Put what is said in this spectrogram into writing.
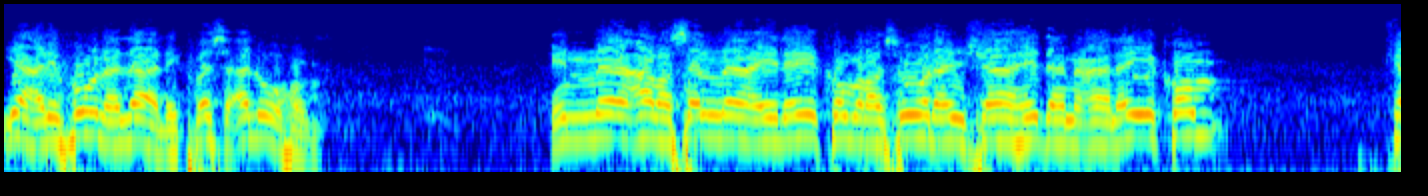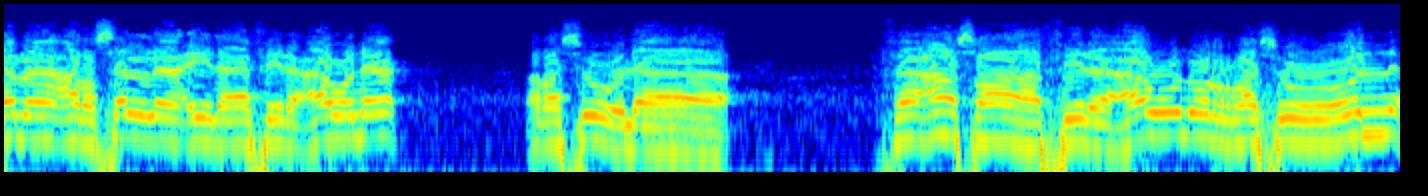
يعرفون ذلك فاسألوهم. إنا أرسلنا إليكم رسولا شاهدا عليكم كما أرسلنا إلى فرعون رسولا فعصى فرعون الرسول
